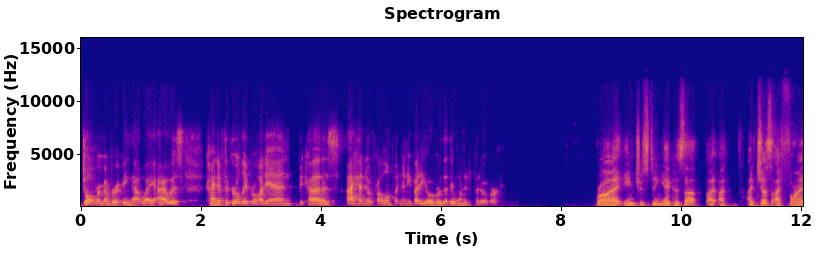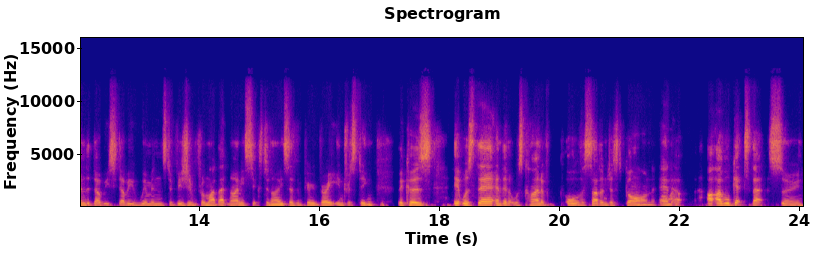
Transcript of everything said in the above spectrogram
don't remember it being that way. I was kind of the girl they brought in because I had no problem putting anybody over that they wanted to put over. Right, interesting. Yeah, because uh, I, I I just I find the WCW women's division from like that 96 to 97 period very interesting because it was there and then it was kind of all of a sudden just gone. And uh, I, I, will get to that soon.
